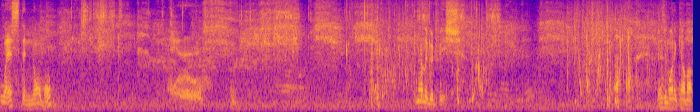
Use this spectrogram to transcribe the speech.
less than normal. Oh. Another good fish. Doesn't want to come up.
